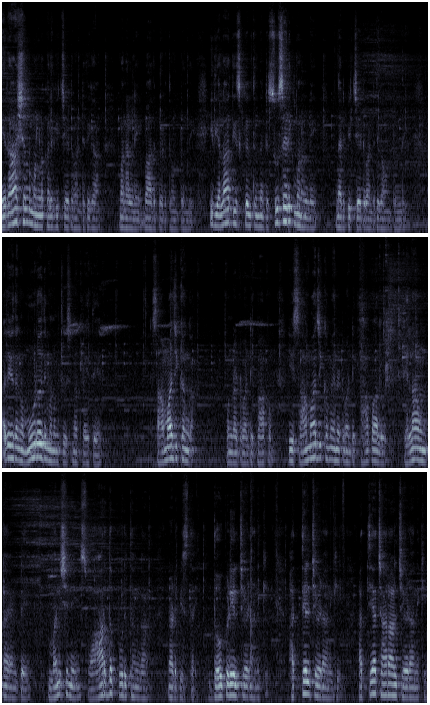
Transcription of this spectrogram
నిరాశను మనలో కలిగించేటువంటిదిగా మనల్ని బాధ పెడుతూ ఉంటుంది. ఇది ఎలా తీసుకెళ్తుందంటే సూసైడ్కి మనల్ని నడిపించేటువంటిదిగా ఉంటుంది. అదేవిధంగా మూడోది మనం చూసినట్లయితే సామాజికంగా ఉన్నటువంటి పాపం. ఈ సామాజికమైనటువంటి పాపాలు ఎలా ఉంటాయంటే మనిషిని స్వార్థపూరితంగా నడిపిస్తాయి. దోపిడీలు చేయడానికి హత్యలు చేయడానికి అత్యాచారాలు చేయడానికి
